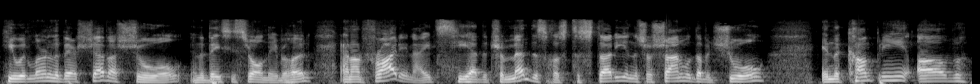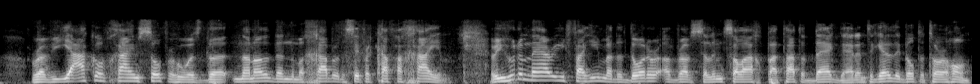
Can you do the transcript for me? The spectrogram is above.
he would learn in the Beersheva Shul in the Beis Yisrael neighborhood, and on Friday nights he had the tremendous chus to study in the Shoshan David Shul in the company of Rav Yaakov Chaim Sofer, who was the none other than the Mechaber of the Sefer Kaf HaChaim. Rav Yehuda married Fahima, the daughter of Rav Salim Tzalach Batat of Baghdad, and together they built a Torah home.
